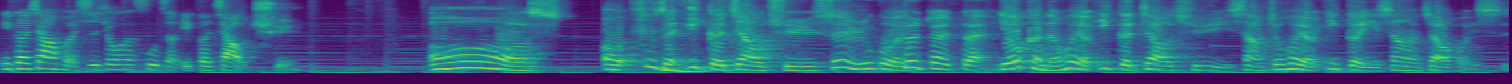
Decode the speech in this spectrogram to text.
一个教诲师就会负责一个教区。哦。哦，负责一个教区，所以如果对对对，有可能会有一个教区以上，就会有一个以上的教诲师。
